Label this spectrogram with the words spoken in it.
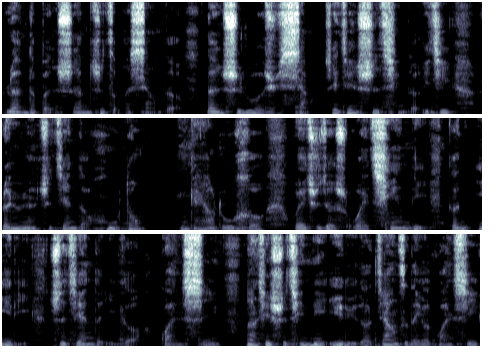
人的本身是怎么想的，人是如何去想这件事情的，以及人与人之间的互动应该要如何维持着所谓情理跟义理之间的一个。关系，那其实情理义理的这样子的一个关系，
